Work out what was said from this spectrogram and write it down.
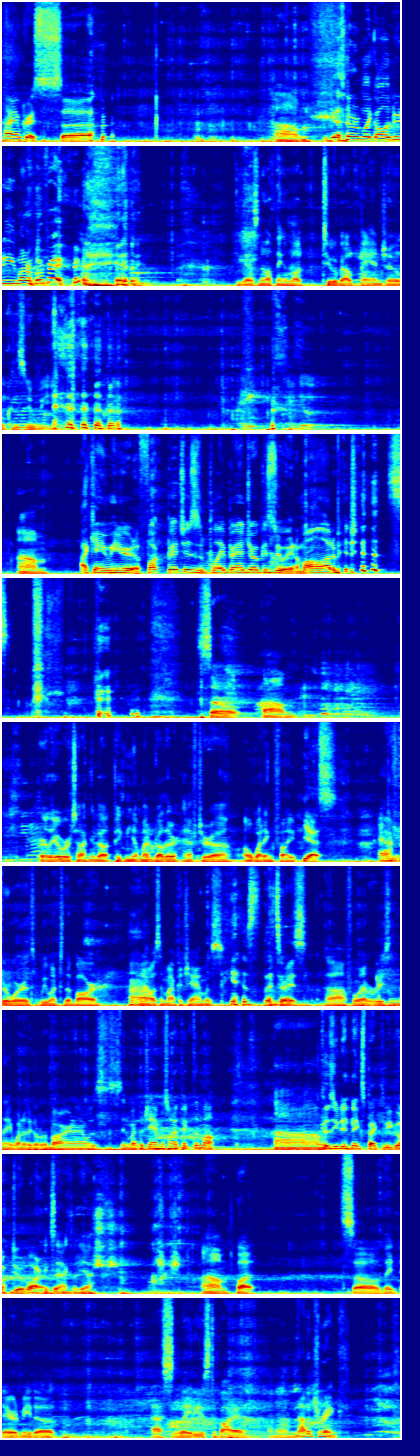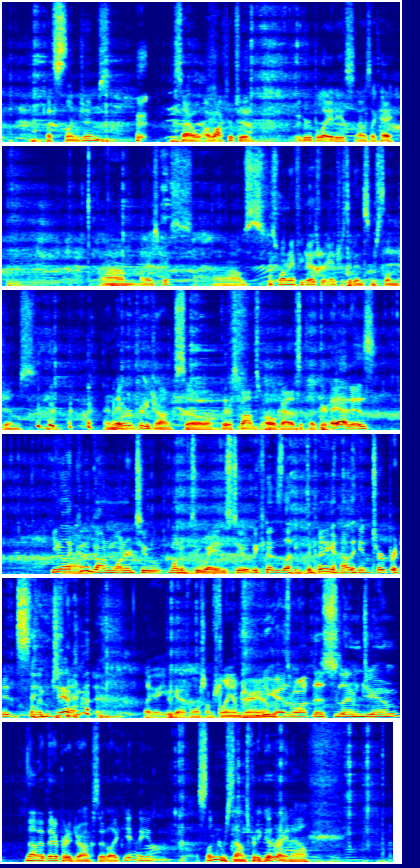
Hi, I'm Chris. Uh, um, you guys ever play Call of Duty Modern Warfare? do you guys know a thing about two about Banjo Kazooie? Um, I came here to fuck bitches and play Banjo Kazooie, and I'm all out of bitches. so, um, earlier we were talking about picking up my brother after a, a wedding fight. yes, Afterwards, we went to the bar, and I was in my pajamas. yes, that's right. Uh, for whatever reason, they wanted to go to the bar, and I was in my pajamas when I picked them up. Um, Because you didn't expect to be going to a bar. exactly, yeah. Um, but so they dared me to ask the ladies to buy um, not a drink, but Slim Jims. So I, I walked up to a group of ladies. And I was like, "Hey, um, my name's Chris. Uh, I was just wondering if you guys were interested in some Slim Jims." And they were pretty drunk, so the response. Oh god, that's a clicker. Yeah, it is. You know, that could have gone one or two, one of two ways too, because like depending on how they interpreted Slim Jim, Like, hey, you guys want some Slim Jim? you guys want this Slim Jim? No, they're, they're pretty drunk, so they're like, yeah, Slim Jim sounds pretty good right now.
